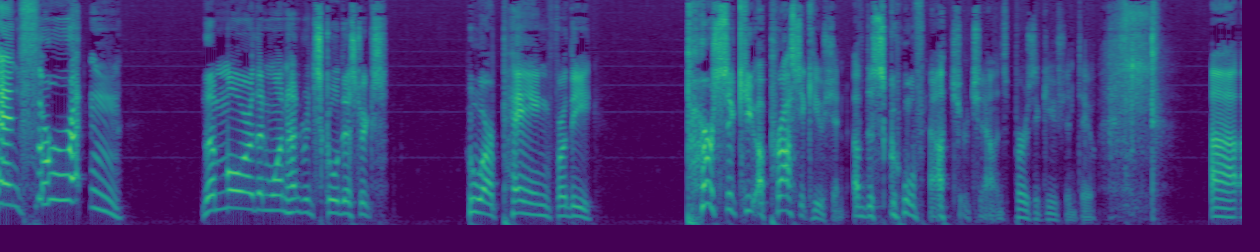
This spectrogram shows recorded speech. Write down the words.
and threaten the more than 100 school districts who are paying for the persecute a prosecution of the school voucher challenge persecution too. Uh,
